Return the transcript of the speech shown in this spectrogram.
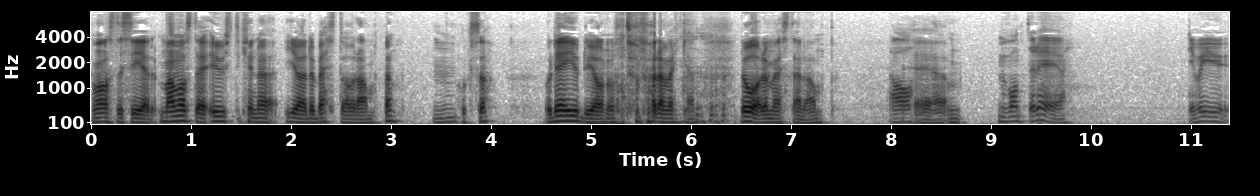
man måste se, man måste ut kunna göra det bästa av rampen Mm. också. Och det gjorde jag nog inte förra veckan. Då var det mest en ramp. Ja, Ehm, men var inte det Det var ju,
